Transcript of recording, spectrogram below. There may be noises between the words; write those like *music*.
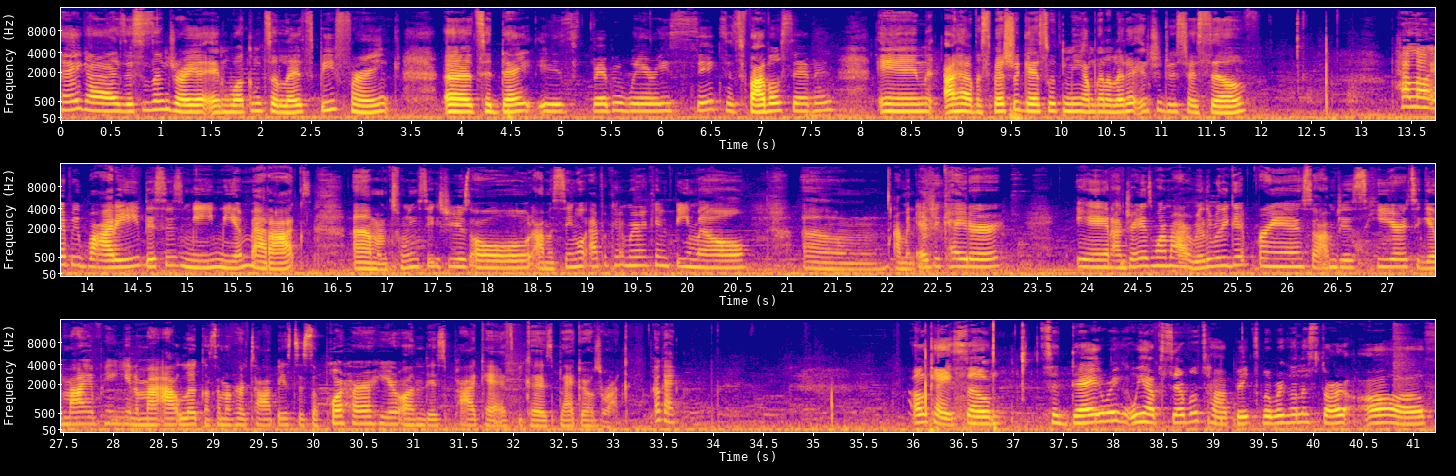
Hey guys, this is Andrea, and welcome to Let's Be Frank. Uh, today is February 6th, it's 5.07, and I have a special guest with me. I'm going to let her introduce herself. Hello, everybody. This is me, Mia Maddox. Um, I'm 26 years old. I'm a single African American female. Um, I'm an educator. And Andrea is one of my really, really good friends. So I'm just here to give my opinion and my outlook on some of her topics to support her here on this podcast because Black Girls Rock. Okay. Okay, so today we we have several topics, but we're going to start off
